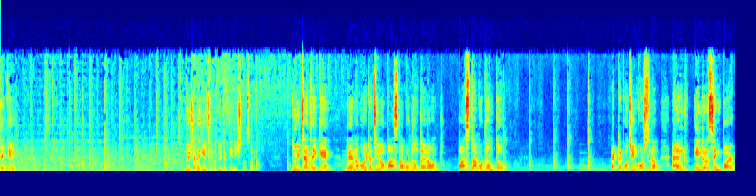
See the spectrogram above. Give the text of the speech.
থেকে দুইটা থেকেই ছিল। দুইটা তিরিশ না সরি দুইটা থেকে দেন ওইটা ছিল পাঁচটা পর্যন্ত অ্যারাউন্ড পাঁচটা পর্যন্ত একটা কোচিং করছিলাম। অ্যান্ড ইন্টারেস্টিং পার্ট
